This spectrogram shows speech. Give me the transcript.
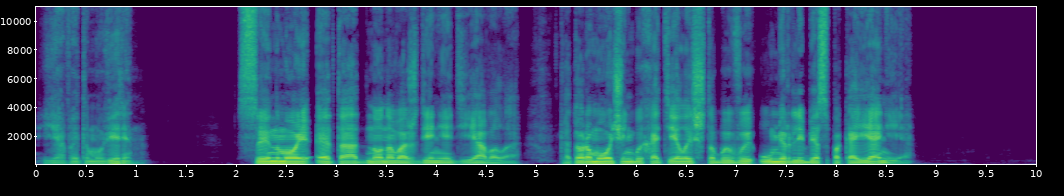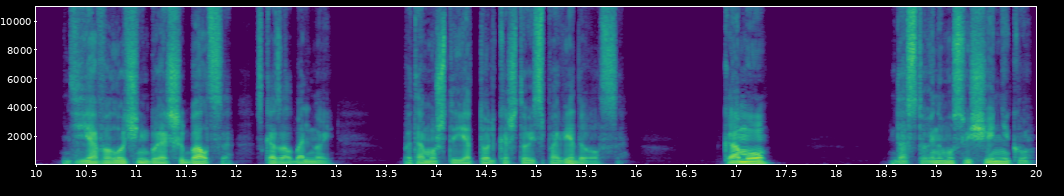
Я в этом уверен. Сын мой, это одно наваждение дьявола, которому очень бы хотелось, чтобы вы умерли без покаяния. Дьявол очень бы ошибался, сказал больной, потому что я только что исповедовался. Кому? Достойному священнику,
